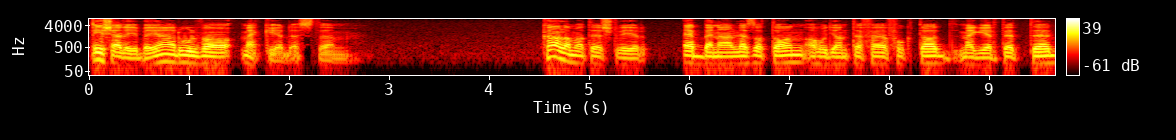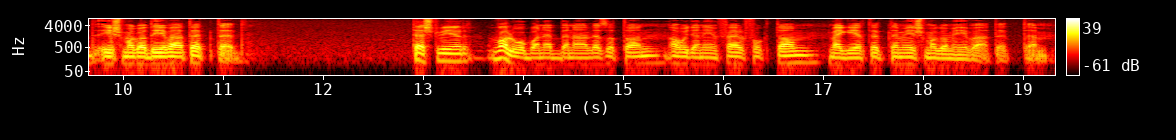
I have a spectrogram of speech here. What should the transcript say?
és elébe járulva megkérdeztem. Kálama testvér, ebben áll ez a tan, ahogyan te felfogtad, megértetted, és magadévá tetted? Testvér, valóban ebben áll ez a tan, ahogyan én felfogtam, megértettem és magamévá tettem.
